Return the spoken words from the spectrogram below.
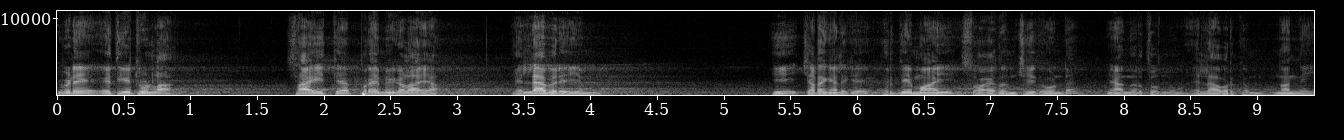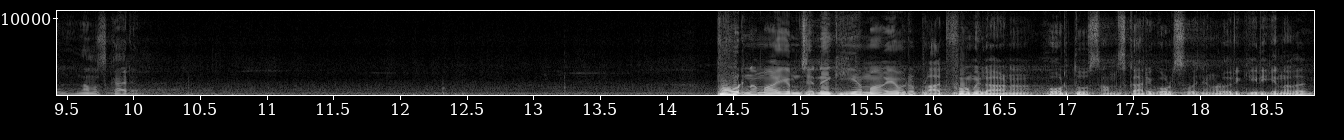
ഇവിടെ എത്തിയിട്ടുള്ള സാഹിത്യ പ്രേമികളായ എല്ലാവരെയും ഈ ചടങ്ങിലേക്ക് ഹൃദ്യമായി സ്വാഗതം ചെയ്തുകൊണ്ട് ഞാൻ നിർത്തുന്നു. എല്ലാവർക്കും നന്ദി നമസ്കാരം. പൂർണമായും ജനകീയമായ ഒരു പ്ലാറ്റ്ഫോമിലാണ് ഓർത്തു സാംസ്കാരികോത്സവം ഞങ്ങൾ ഒരുക്കിയിരിക്കുന്നത്.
